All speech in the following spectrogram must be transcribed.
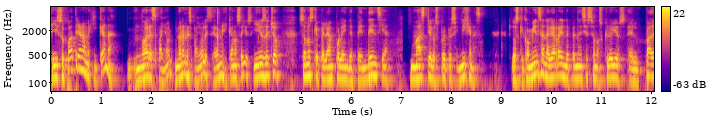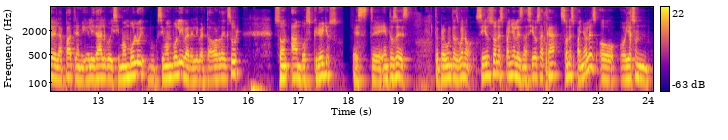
y su patria era mexicana, no era español, no eran españoles, eran mexicanos ellos. Y ellos de hecho son los que pelean por la independencia más que los propios indígenas. Los que comienzan la guerra de independencia son los criollos, el padre de la patria, Miguel Hidalgo, y Simón, Bolívar, el libertador del sur, son ambos criollos. Este, entonces te preguntas, bueno, si esos son españoles nacidos acá, ¿son españoles o ya son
